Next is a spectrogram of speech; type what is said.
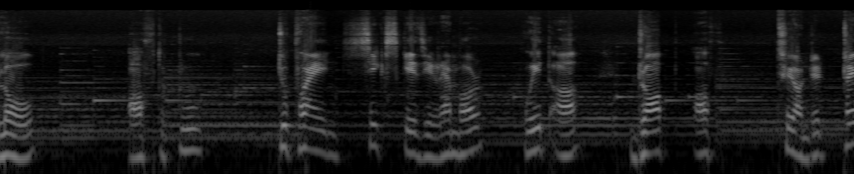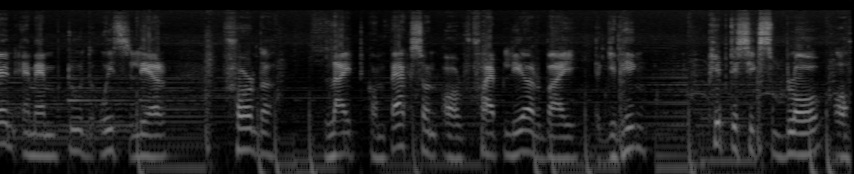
blow of the 2 2.6 kg rammer with a drop of 310 mm to the which layer for the light compaction or 5 layer by giving 56 blow of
